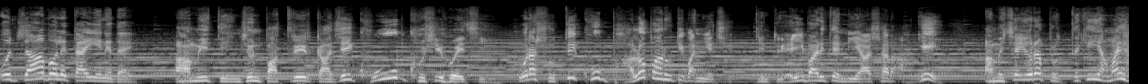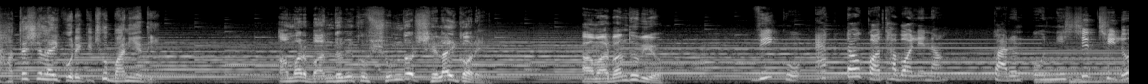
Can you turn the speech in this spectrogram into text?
ও যা বলে তাই এনে দেয়। আমি তিনজন পাত্রীর কাজেই খুব খুশি হয়েছি। ওরা সত্যি খুব ভালো পাউরুটি বানিয়েছে। কিন্তু এই বাড়িতে নিয়ে আসার আগে আমি চাই ওরা প্রত্যেকেই আমায় হাতে সেলাই করে কিছু বানিয়ে দিই আমার বান্ধবী খুব সুন্দর সেলাই করে। আমার বান্ধবীও। ভিকো একটাও কথা বলে না কারণ ও নিশ্চিত ছিল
